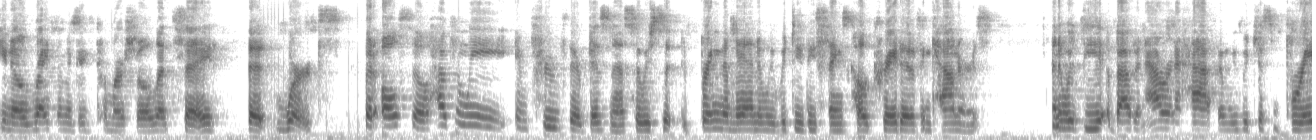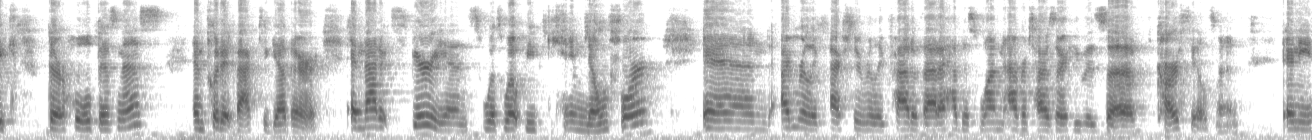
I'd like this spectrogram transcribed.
you know, write them a good commercial, let's say, that works, but also how can we improve their business? So we bring them in and we would do these things called creative encounters. And it would be about an hour and a half and we would just break their whole business and put it back together. And that experience was what we became known for. And I'm really, actually really proud of that. I had this one advertiser, he was a car salesman. And he,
